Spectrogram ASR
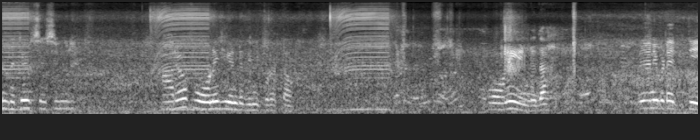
എന്തൊക്കെ വിശേഷങ്ങൾ ആരോ ഫോണ് ചെയ്യേണ്ടത് എനിക്കൂടെ കേട്ടോ ഫോൺ ചെയ്യേണ്ടതാ ഞാനിവിടെ എത്തി.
